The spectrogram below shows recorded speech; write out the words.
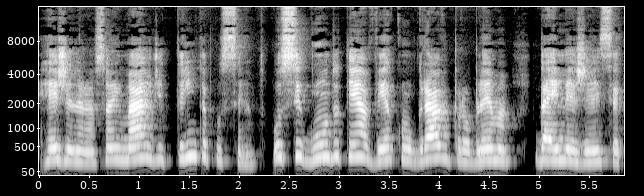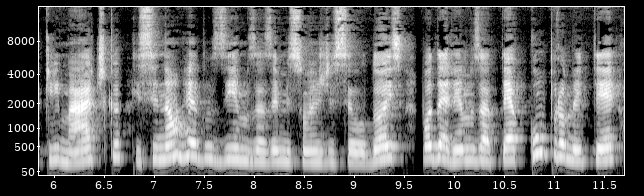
regeneração em mais de 30%. O segundo tem a ver com o grave problema da emergência climática, que se não reduzirmos as emissões de CO2, poderemos até comprometer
